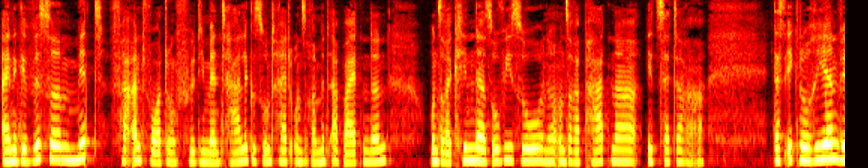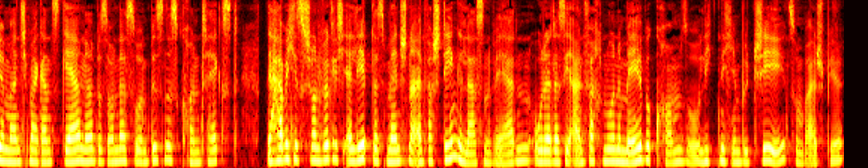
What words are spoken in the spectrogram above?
eine gewisse Mitverantwortung für die mentale Gesundheit unserer Mitarbeitenden unserer Kinder sowieso, ne, unserer Partner etc. Das ignorieren wir manchmal ganz gerne, besonders so im Business-Kontext, Da habe ich es schon wirklich erlebt, dass Menschen einfach stehen gelassen werden oder dass sie einfach nur eine Mail bekommen, so liegt nicht im Budget zum Beispiel.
